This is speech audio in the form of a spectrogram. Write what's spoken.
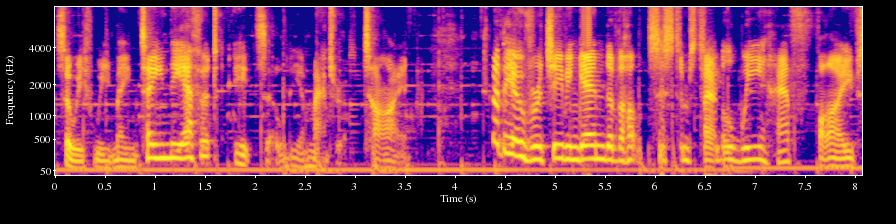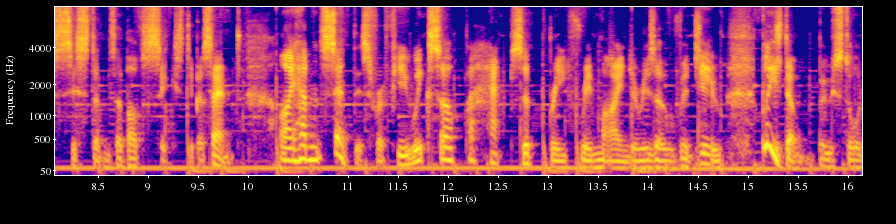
So if we maintain the effort, it's only a matter of time. At the overachieving end of the Hutton Systems table, we have five systems above 60%. I haven't said this for a few weeks, so perhaps a brief reminder is overdue. Please don't boost or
